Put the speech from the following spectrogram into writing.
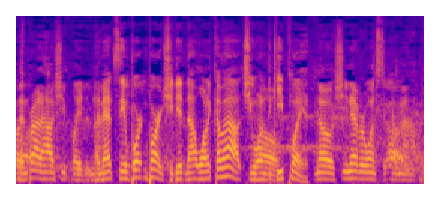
I was proud of how she played tonight. And that's the important part. She did not want to come out. She wanted no, to keep playing. No, she never wants to come out.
